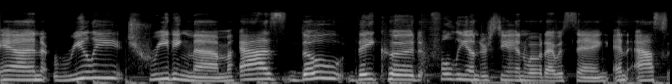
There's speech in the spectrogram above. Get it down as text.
and really treating them as though they could fully understand what I was saying and ask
